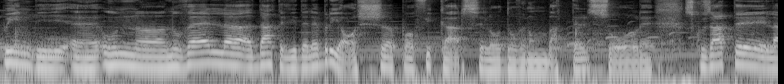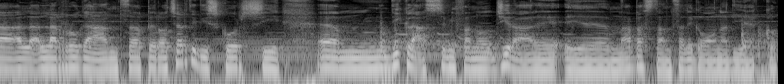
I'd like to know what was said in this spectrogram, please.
quindi eh, un nouvelle dategli delle brioche può ficcarselo dove non batte il sole. Scusate la, la, l'arroganza, però certi discorsi ehm, di classe mi fanno girare ehm, abbastanza le gonadi, ecco.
